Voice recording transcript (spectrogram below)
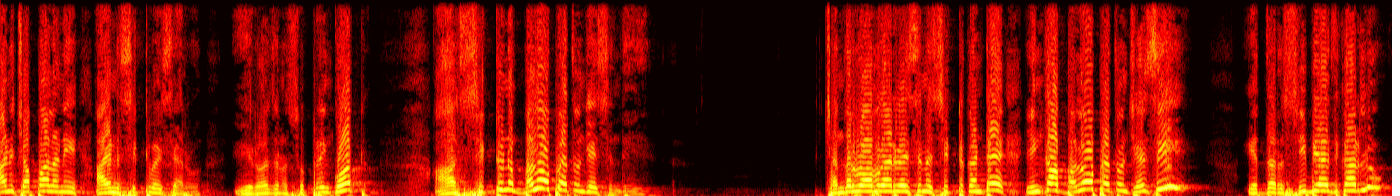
అని చెప్పాలని ఆయన సిట్టు వేశారు. ఈ రోజున సుప్రీంకోర్టు ఆ సిట్టును బలోపేతం చేసింది. చంద్రబాబు గారు వేసిన సిట్టు కంటే ఇంకా బలోపేతం చేసి ఇద్దరు సిబిఐ అధికారులు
